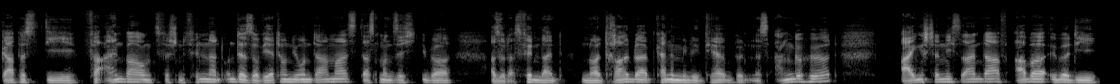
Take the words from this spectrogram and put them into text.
gab es die Vereinbarung zwischen Finnland und der Sowjetunion damals, dass man sich über, also dass Finnland neutral bleibt, keinem Militärbündnis angehört, eigenständig sein darf, aber über die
